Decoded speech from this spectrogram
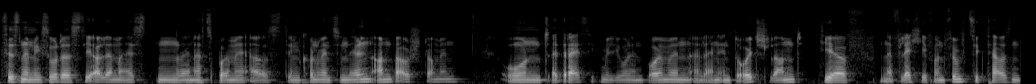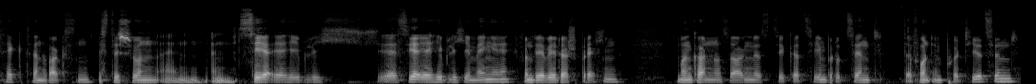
Es ist nämlich so, dass die allermeisten Weihnachtsbäume aus dem konventionellen Anbau stammen. Und bei 30 Millionen Bäumen allein in Deutschland, die auf einer Fläche von 50.000 Hektar wachsen, ist das schon ein, ein sehr, erheblich, sehr erhebliche Menge, von der wir da sprechen. Man kann nur sagen, dass ca. 10% davon importiert sind.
